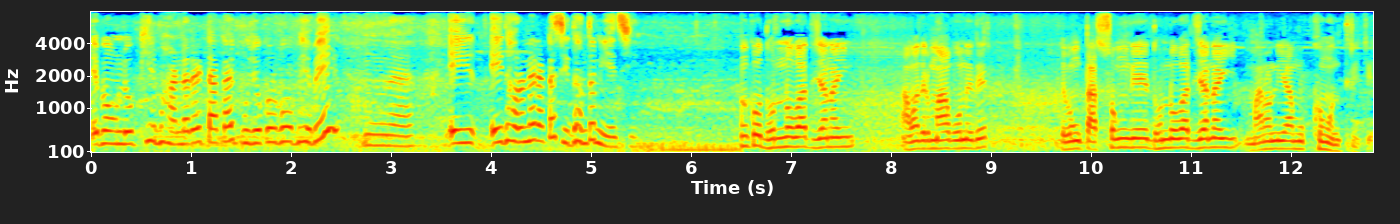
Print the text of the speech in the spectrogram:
এবং লক্ষ্মীর ভাণ্ডারের টাকায় পুজো করব ভেবেই এই এই ধরনের একটা সিদ্ধান্ত নিয়েছি। অসংখ্য ধন্যবাদ জানাই আমাদের মা বোনেদের। এবং তার সঙ্গে ধন্যবাদ জানাই মাননীয় মুখ্যমন্ত্রীকে,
